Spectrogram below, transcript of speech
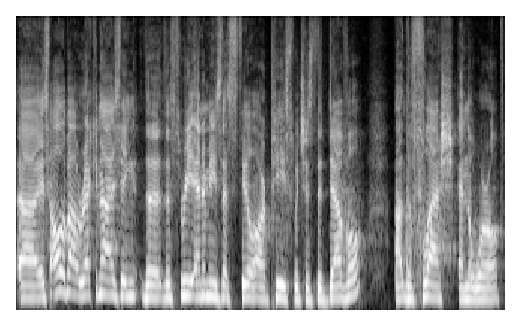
uh, it's all about recognizing the, the three enemies that steal our peace, which is the devil, uh, the flesh, and the world.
